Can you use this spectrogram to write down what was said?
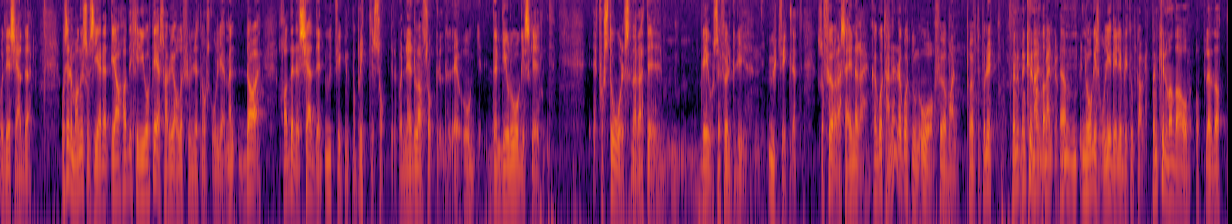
Og det skjedde. Og så er det mange som sier at ja, hadde ikke de gjort det, så hadde vi aldri funnet norsk olje. Men da hadde det skjedd en utvikling på britisk sokkel, på nederlandssokkel, og den geologiske forståelsen av dette ble jo selvfølgelig utviklet. Så før eller senere kan godt hende det har gått noen år før man prøvde på nytt. Men- men man da- men, ja. Norges olje ville blitt oppdaget. Men kunne man da opplevd at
